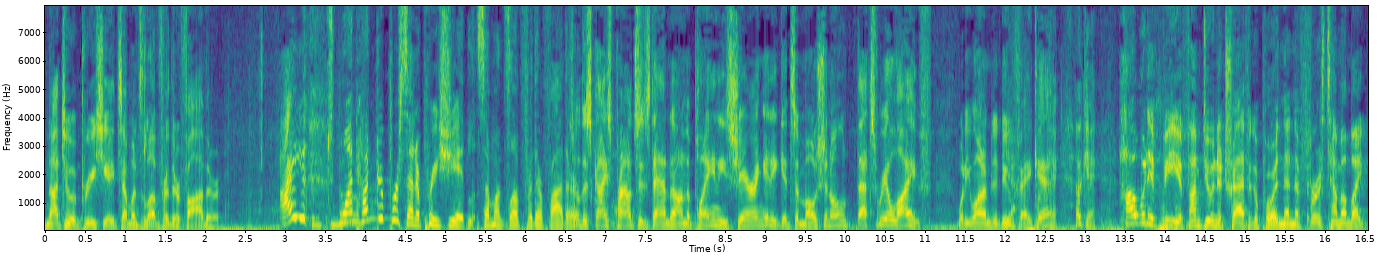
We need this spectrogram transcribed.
not to appreciate someone's love for their father. I 100% appreciate someone's love for their father. So this guy's proud his dad on the plane. He's sharing it. He gets emotional. That's real life. What do you want him to do? Fake it? Okay. okay. How would it be if I'm doing a traffic report and then the first time I'm like,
